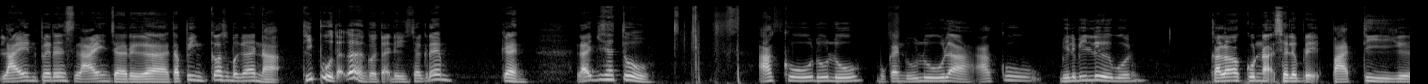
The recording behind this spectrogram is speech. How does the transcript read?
lain parents, lain cara lah. Tapi kau sebagai anak, tipu tak kan kau tak ada Instagram? Kan? Lagi satu. Aku dulu, bukan dululah. Aku bila-bila pun kalau aku nak celebrate party ke,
